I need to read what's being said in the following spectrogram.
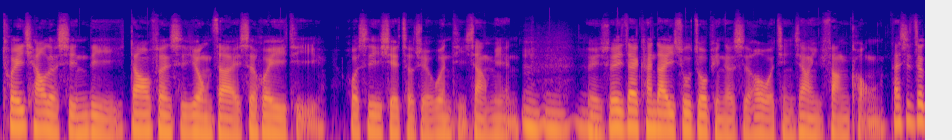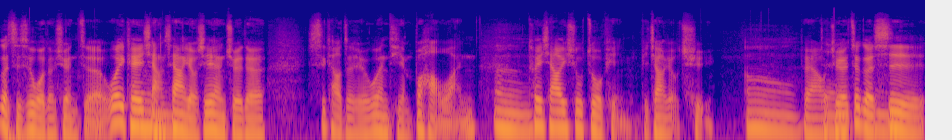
推敲的心力大部分是用在社会议题，或是一些哲学问题上面。嗯嗯，对，所以在看待艺术作品的时候，我倾向于放空。但是这个只是我的选择，我也可以想象有些人觉得思考哲学问题很不好玩，嗯，推销艺术作品比较有趣。哦，对啊，我觉得这个是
